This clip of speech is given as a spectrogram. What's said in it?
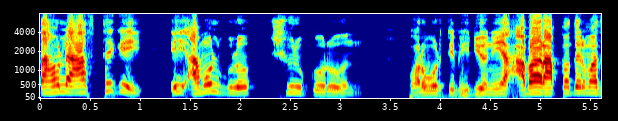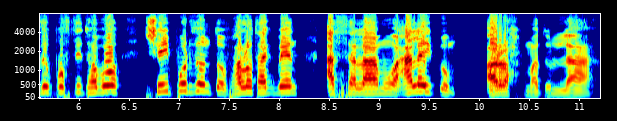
তাহলে আজ থেকেই এই আমলগুলো শুরু করুন। পরবর্তী ভিডিও নিয়ে আবার আপনাদের মাঝে উপস্থিত হব। সেই পর্যন্ত ভালো থাকবেন। আসসালামু আলাইকুম আর রহমাতুল্লাহ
